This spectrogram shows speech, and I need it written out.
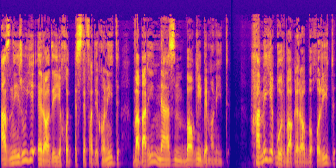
از نیروی اراده خود استفاده کنید و بر این نظم باقی بمانید همه قورباغه را بخورید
